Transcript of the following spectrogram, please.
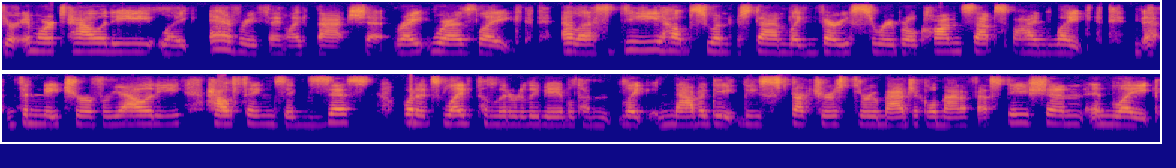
your immortality, like everything like that shit, right? Whereas like LSD helps you understand like very cerebral concepts behind like the, the nature of reality, how things exist, what it's like to literally be able to like navigate these structures through magical manifestation and like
